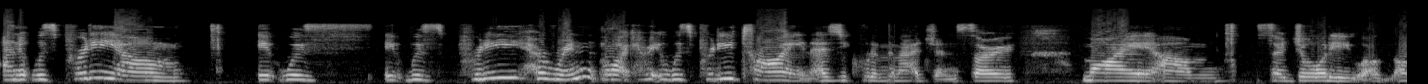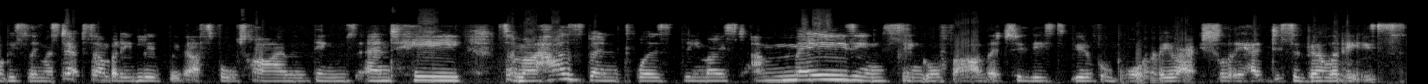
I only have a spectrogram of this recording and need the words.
and it was pretty. Um, it was it was pretty horrendous. Like it was pretty trying, as you could imagine. So my um, so Geordie, well, obviously my stepson, but he lived with us full time and things. And he, so my husband was the most amazing single father to this beautiful boy who actually had disabilities.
